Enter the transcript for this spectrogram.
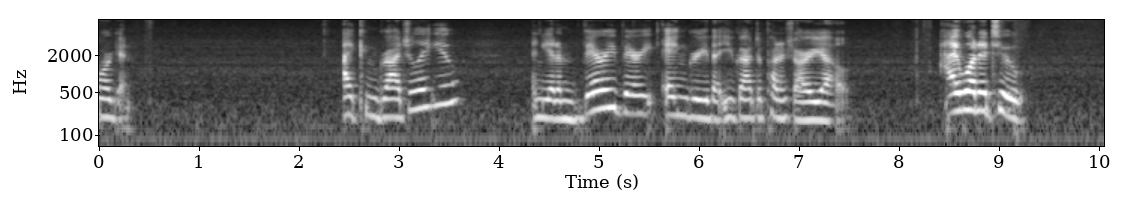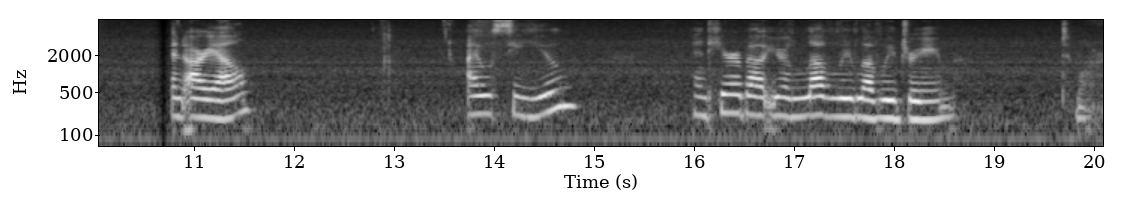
Morgan, I congratulate you, and yet I'm very, very angry that you got to punish Ariel. I wanted to. And Ariel, I will see you and hear about your lovely, lovely dream tomorrow.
